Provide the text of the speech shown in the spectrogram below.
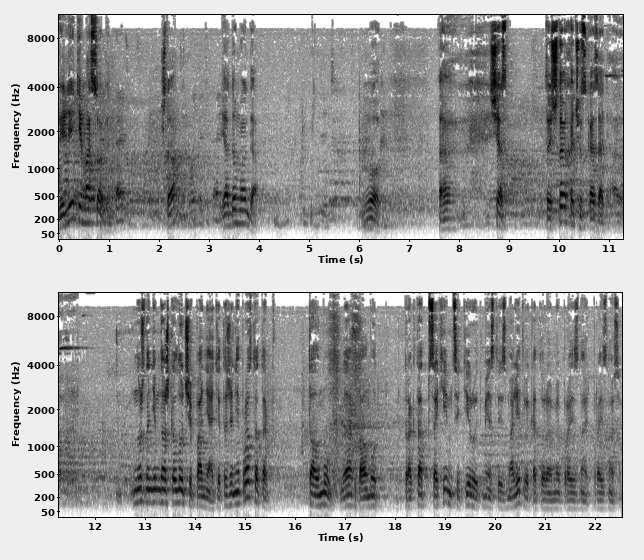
Великим особенно. Что? Я думаю, да. Вот. Сейчас. А, то есть, что я хочу сказать? А, нужно немножко лучше понять. Это же не просто так Талмуд, да, Талмуд, трактат Псахим цитирует место из молитвы, которое мы произносим.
